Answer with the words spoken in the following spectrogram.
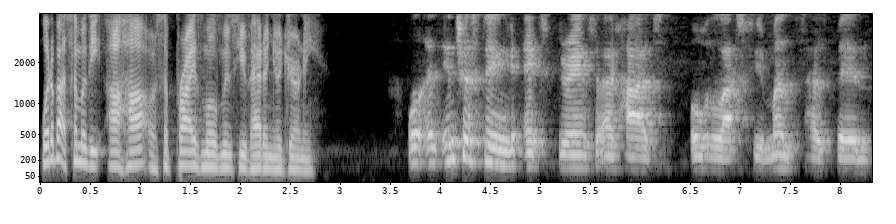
what about some of the aha or surprise moments you've had on your journey? Well, an interesting experience that I've had over the last few months has been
